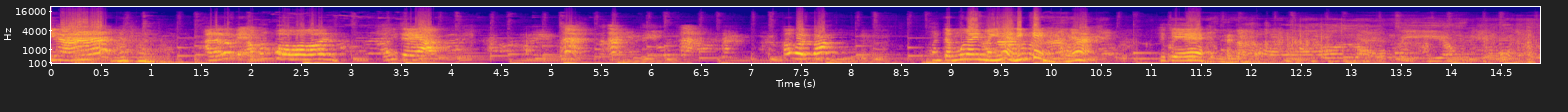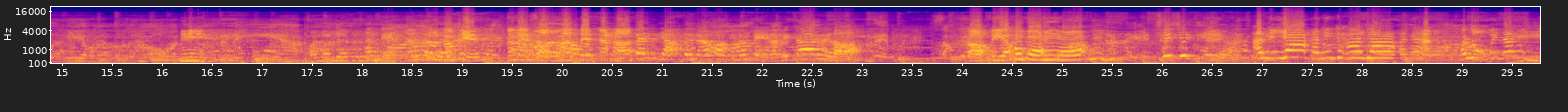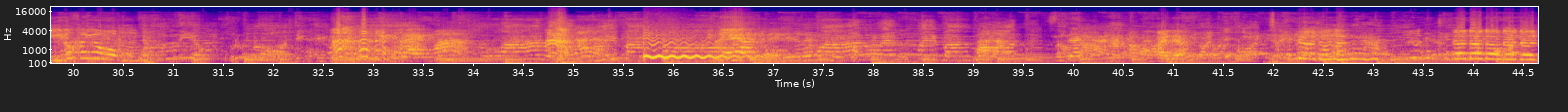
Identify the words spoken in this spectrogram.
นี้นะอะแล้วก็เป๋เอาข้างบนแล้วพี่เจอะอะอะอะข้างบนบ้างมันจะเมื่อยไหมเนี่ยนี่เก่งนะเนี่ยพี่เจ นี่นั่นเด็ดคือน้ำเพน้ำเพสอนท่าเต้นนะคะเต้นยับเลยนะพอมีน้ำเป๋แล้วไม่กล้าเลยเหรออ๋อเปียเขางงงงอันนี้ยากอันนี้ท่ายากอันเนี่ย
